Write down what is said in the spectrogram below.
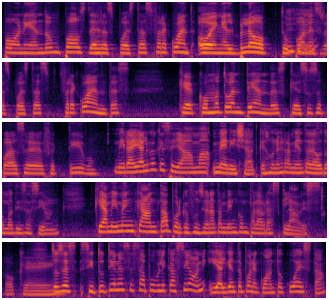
poniendo un post de respuestas frecuentes o en el blog tú pones respuestas frecuentes, que cómo tú entiendes que eso se puede hacer efectivo. Mira, hay algo que se llama ManyChat, que es una herramienta de automatización, que a mí me encanta porque funciona también con palabras claves. Ok. Entonces, si tú tienes esa publicación y alguien te pone cuánto cuesta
